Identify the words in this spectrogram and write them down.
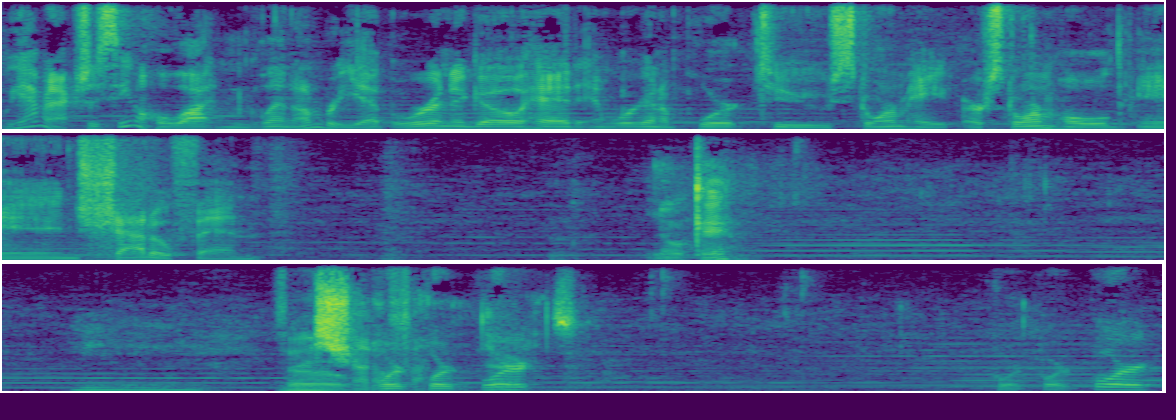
We haven't actually seen a whole lot in Glenumbra yet, but we're going to go ahead and we're going to port to Stormhate or Stormhold in Shadowfen. Okay. So Where's port, port, port, port, port, port.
